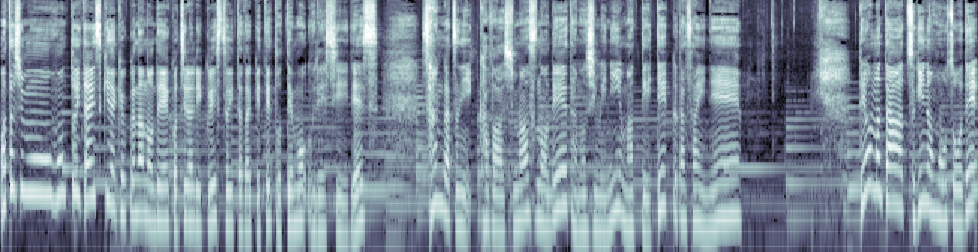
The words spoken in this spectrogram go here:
私も本当に大好きな曲なのでこちらリクエストいただけてとても嬉しいです3月にカバーしますので楽しみに待っていてくださいねではまた次の放送で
